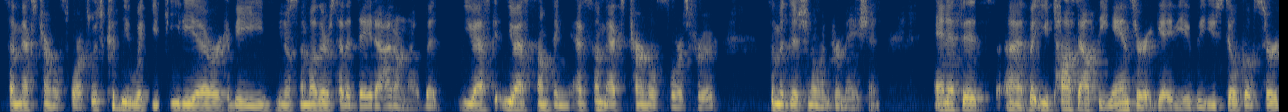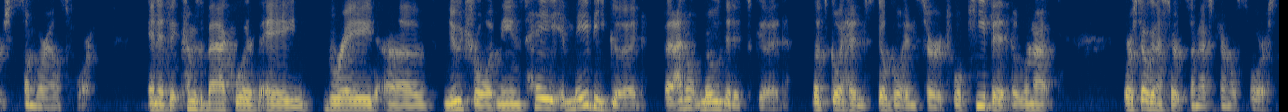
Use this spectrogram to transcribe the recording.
some external source, which could be Wikipedia or it could be you know some other set of data. I don't know, but you ask you ask something some external source for some additional information. And if it's uh, but you toss out the answer it gave you, but you still go search somewhere else for it. And if it comes back with a grade of neutral, it means hey, it may be good, but I don't know that it's good. Let's go ahead and still go ahead and search. We'll keep it, but we're not. We're still going to search some external source.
